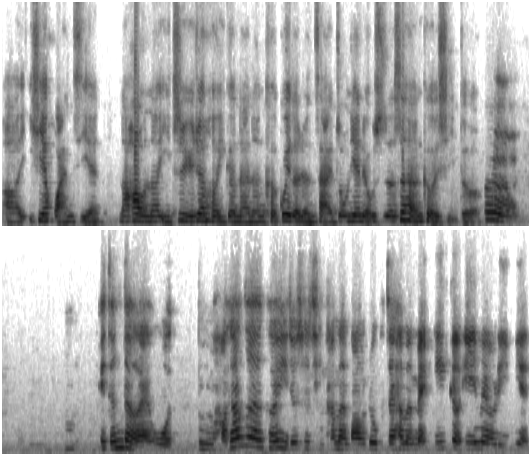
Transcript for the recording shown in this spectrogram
呃一些环节，然后呢，以至于任何一个难能可贵的人才中间流失了，是很可惜的。嗯嗯，哎，真的哎，我嗯，好像这可以就是请他们包入在他们每一个 email 里面。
